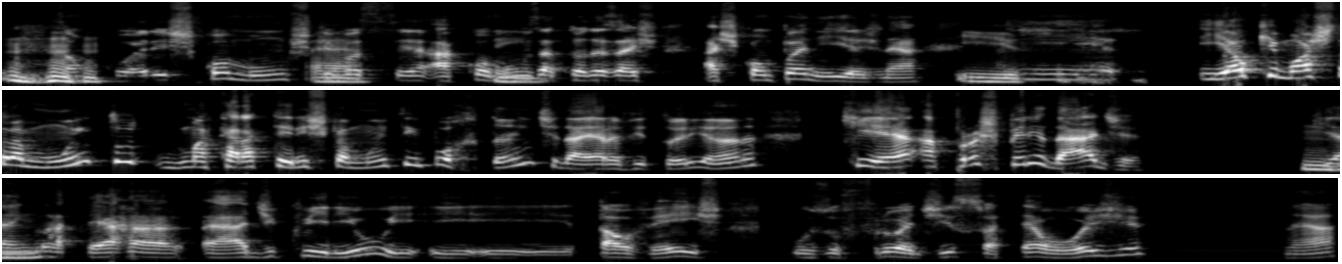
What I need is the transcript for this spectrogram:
São cores comuns que é, você. A comuns sim. a todas as, as companhias, né? Isso. E, e é o que mostra muito, uma característica muito importante da era vitoriana, que é a prosperidade que a uhum. Inglaterra adquiriu e, e, e talvez usufrua disso até hoje, né?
